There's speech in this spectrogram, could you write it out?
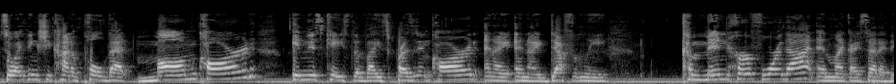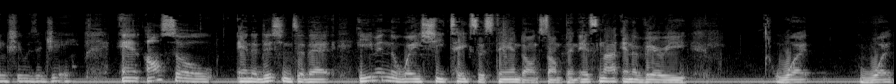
So I think she kind of pulled that mom card, in this case the vice president card, and I and I definitely commend her for that and like I said I think she was a G. And also, in addition to that, even the way she takes a stand on something, it's not in a very what what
